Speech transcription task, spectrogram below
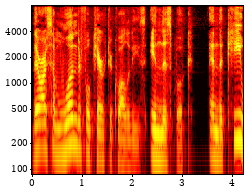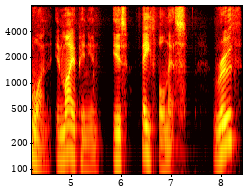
There are some wonderful character qualities in this book, and the key one, in my opinion, is faithfulness. Ruth,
